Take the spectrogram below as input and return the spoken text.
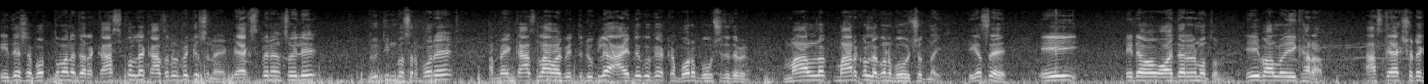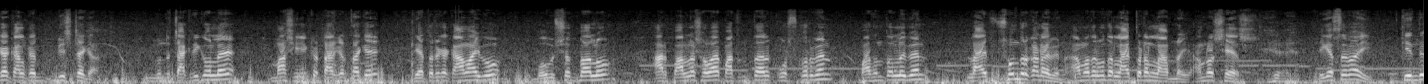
এই দেশে বর্তমানে যারা কাজ করলে কাজের উপরে কিছু নেই। একটা এক্সপিরিয়েন্স হইলে দুই, তিন বছর পরে আপনি কাজ লাভ ভিত্তি ঢুকলে আয়তকে একটা বড় ভবিষ্যৎ দেবেন। মার লোক- মার করলে কোনো ভবিষ্যৎ নাই, ঠিক আছে? এই, এটা ওয়েদারের মতন। এই ভালো, এই খারাপ। আজকে একশো টাকা, কালকে বিশ টাকা। কিন্তু চাকরি করলে মাসিক একটা টার্গেট থাকে যে এত টাকা কামাইবো, ভবিষ্যৎ ভালো। আর পারলে সবাই পাতন্তার কোর্স করবেন, পাতন্তার লইবেন লাইফ সুন্দর কাটাবেন। আমাদের মতো লাইফ কাটার লাভ নাই, আমরা শেষ। ঠিক আছে ভাই? কিন্তু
